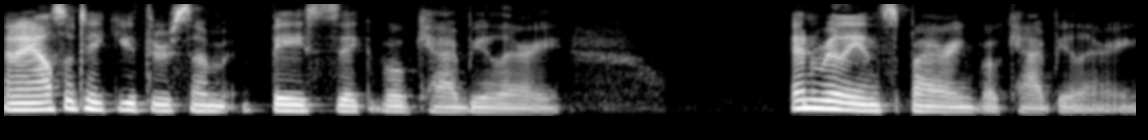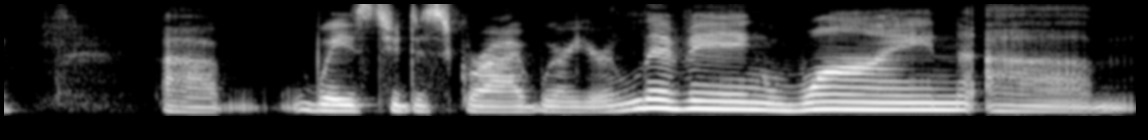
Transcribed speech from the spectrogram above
And I also take you through some basic vocabulary and really inspiring vocabulary uh, ways to describe where you're living, wine, um,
